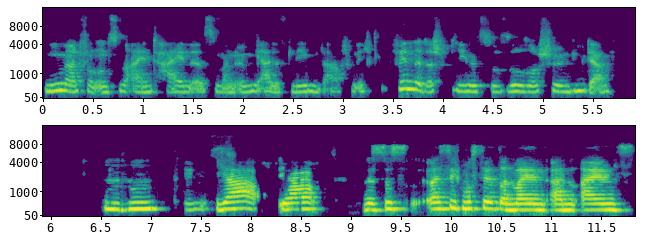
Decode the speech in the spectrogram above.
niemand von uns nur ein Teil ist man irgendwie alles leben darf. Und ich finde, das spiegelst du so, so schön wieder. Mhm. Ja, ja, das ist, weißt du, ich musste jetzt an mein, an eins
